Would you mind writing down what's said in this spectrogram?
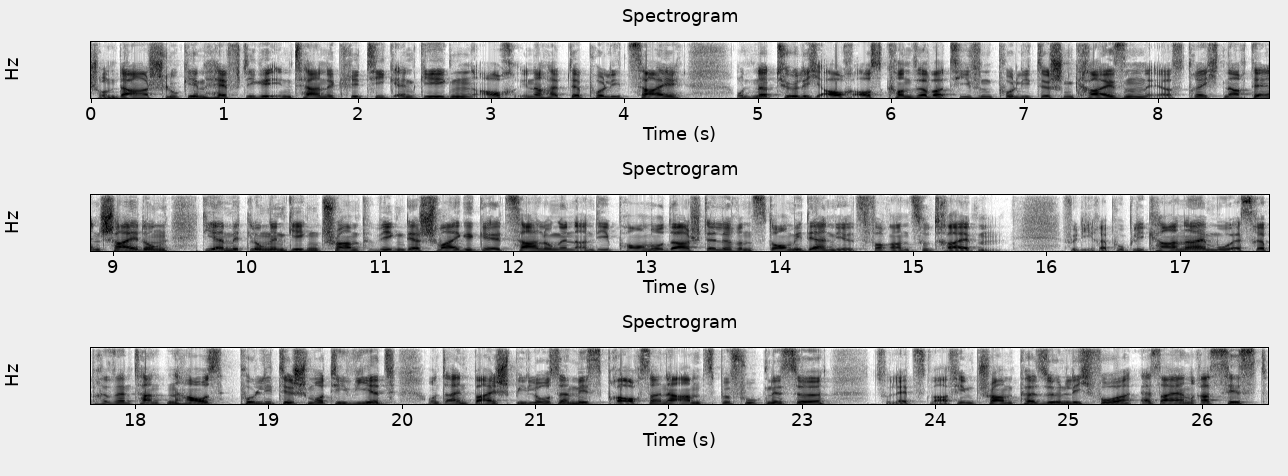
Schon da schlug ihm heftige interne Kritik entgegen, auch innerhalb der Polizei. Und natürlich auch aus konservativen politischen Kreisen, erst recht nach der Entscheidung, die Ermittlungen gegen Trump wegen der Schweigegeldzahlungen an die Pornodarstellerin Stormy Daniels voranzutreiben. Für die Republikaner im US-Repräsentantenhaus politisch motiviert und ein beispielloser Missbrauch seiner Amtsbefugnisse. Zuletzt warf ihm Trump persönlich vor, er sei ein Rassist,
